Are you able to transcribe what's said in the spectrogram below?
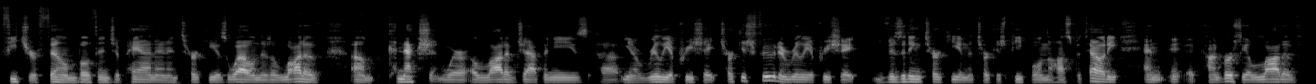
feature film both in Japan and in Turkey as well. And there's a lot of um, connection where a lot of Japanese, uh, you know, really appreciate Turkish food and really appreciate visiting Turkey and the Turkish people and the hospitality. And uh, conversely, a lot of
